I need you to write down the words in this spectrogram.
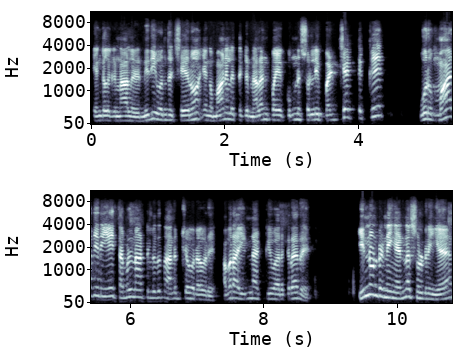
எங்களுக்கு நாலு நிதி வந்து சேரும். எங்க மாநிலத்துக்கு நலன் பயக்கும்னு சொல்லி பட்ஜெட்டுக்கு ஒரு மாதிரியை தமிழ்நாட்டிலிருந்து அனுப்பிச்சவர் அவரு. அவரா இன்ஆக்டிவா இருக்கிறாரு. இன்னொன்று நீங்க என்ன சொல்றீங்க?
